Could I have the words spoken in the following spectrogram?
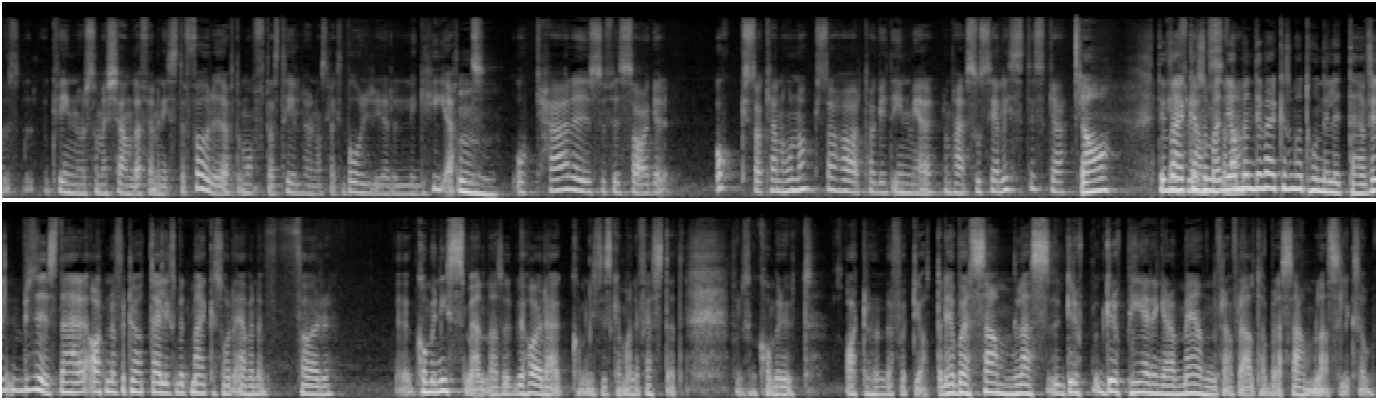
kvinnor som är kända feminister förr är att de oftast tillhör någon slags borgerlighet. Mm. Och här är ju Sofie Sager också, kan hon också ha tagit in mer de här socialistiska Ja, det verkar, som att, ja men det verkar som att hon är lite, för precis det här 1848 är liksom ett märkesord även för eh, kommunismen. Alltså vi har ju det här kommunistiska manifestet som liksom kommer ut 1848. Det har börjat samlas, grupp, grupperingar av män framförallt har börjat samlas liksom,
